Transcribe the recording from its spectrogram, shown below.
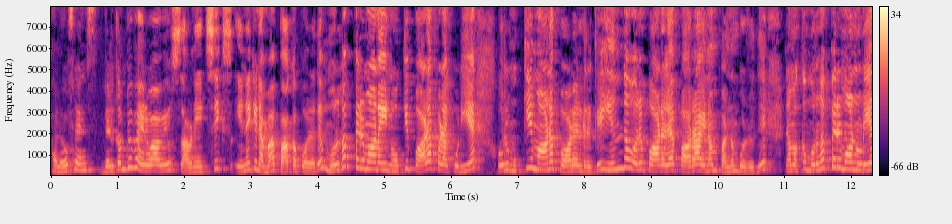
Hello friends welcome to Bhairava view seven eight six இன்றைக்கி நம்ம பார்க்க போகிறது முருகப்பெருமானை நோக்கி பாடப்படக்கூடிய ஒரு முக்கியமான பாடல் இருக்குது இந்த ஒரு பாடலை பாராயணம் பண்ணும் பொழுது நமக்கு முருகப்பெருமானுடைய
